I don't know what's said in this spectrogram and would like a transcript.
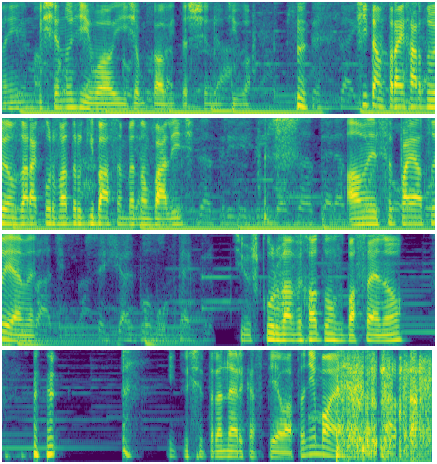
No i mi się nudziło i ziomkowi też się nudziło. Ci tam tryhardują, zara kurwa drugi basen będą walić. A my sobie pajacujemy. Ci już kurwa wychodzą z basenu. I tu się trenerka spięła. To nie moja trenerka.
